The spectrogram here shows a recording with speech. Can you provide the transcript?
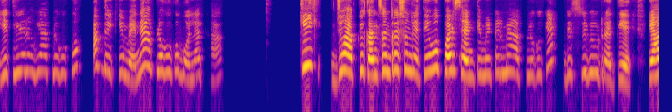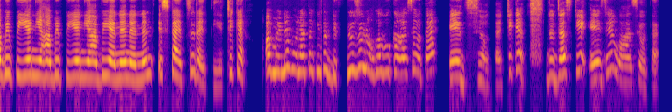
ये क्लियर हो गया आप लोगों को? अब देखिए, मैंने आप लोगों को बोला था कि जो आपकी कंसंट्रेशन रहती है, वो पर सेंटीमीटर में आप लोगों के डिस्ट्रीब्यूट रहती है। यहाँ भी पी एन यहाँ भी पी एन यहाँ भी एन एन एन एन इस टाइप से रहती है, ठीक है? अब मैंने बोला था कि जो डिफ्यूजन होगा, वो कहाँ से होता है? एज से होता है, ठीक है? जो जस्ट ये एज है, वहाँ से होता है।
